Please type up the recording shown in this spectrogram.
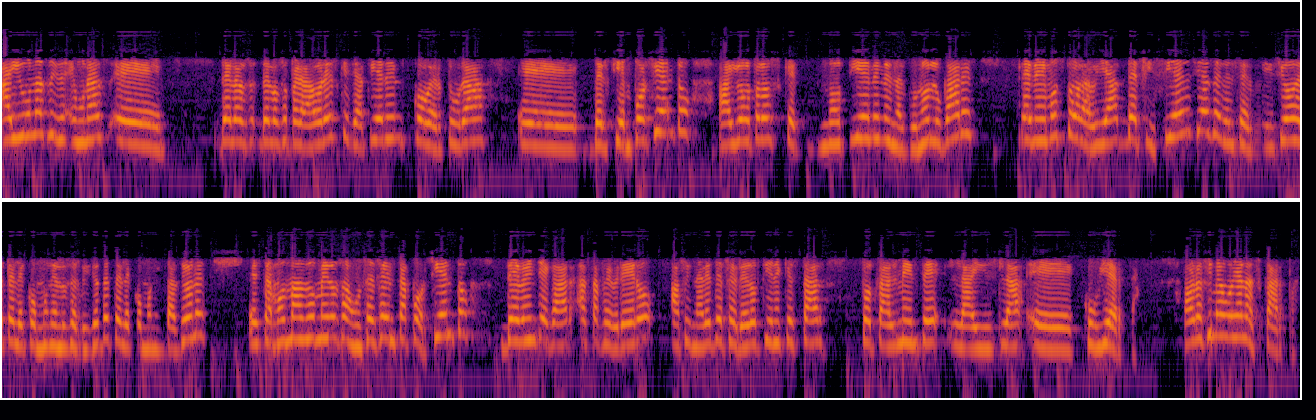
hay unas, unas de los, de los operadores que ya tienen cobertura eh, del 100%, hay otros que no tienen en algunos lugares. Tenemos todavía deficiencias en el servicio de en los servicios de telecomunicaciones. Estamos más o menos a un 60%. Deben llegar hasta febrero. A finales de febrero tiene que estar totalmente la isla eh, cubierta. Ahora sí me voy a las carpas.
